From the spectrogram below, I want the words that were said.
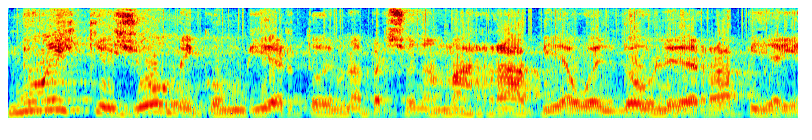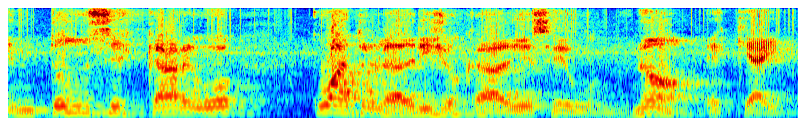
No es que yo me convierto en una persona más rápida o el doble de rápida y entonces cargo cuatro ladrillos cada 10 segundos. No, es que hay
